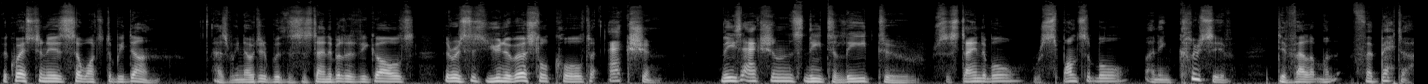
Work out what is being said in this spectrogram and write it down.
the question is so what's to be done? As we noted with the sustainability goals, there is this universal call to action. These actions need to lead to sustainable, responsible, and inclusive development for better.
